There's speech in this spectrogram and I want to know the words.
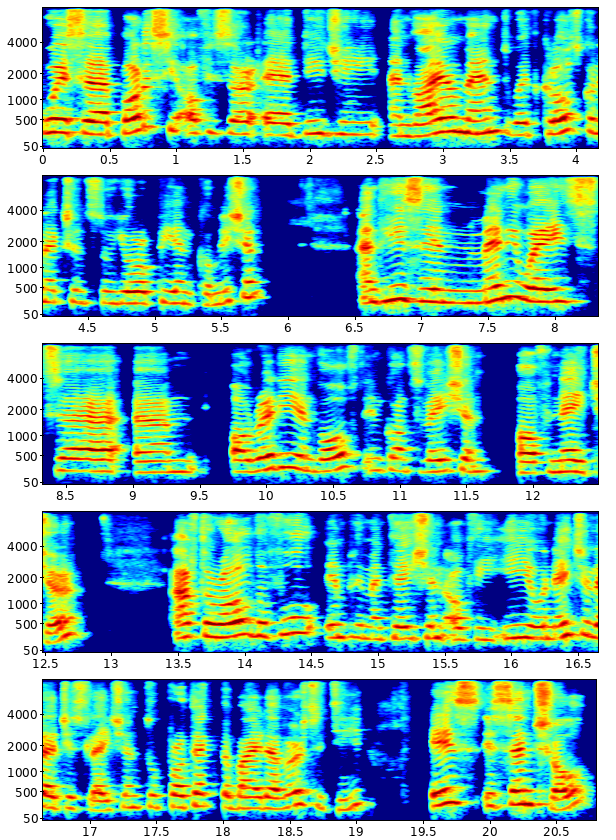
who is a policy officer at DG Environment with close connections to European Commission. And he's in many ways uh, um, already involved in conservation of nature. After all, the full implementation of the EU nature legislation to protect the biodiversity is essential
